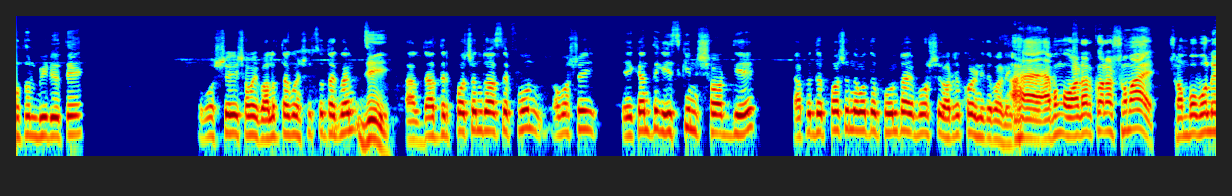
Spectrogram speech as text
নতুন ভিডিওতে অবশ্যই সবাই ভালো থাকবেন সুস্থ থাকবেন। জি। আর যাদের পছন্দ আছে ফোন অবশ্যই এখান থেকে স্ক্রিনশট দিয়ে আপনাদের পছন্দের মতো ফোনটা অবশ্যই অর্ডার করে নিতে পারেন। হ্যাঁ এবং অর্ডার করার সময় সম্ভব হলে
